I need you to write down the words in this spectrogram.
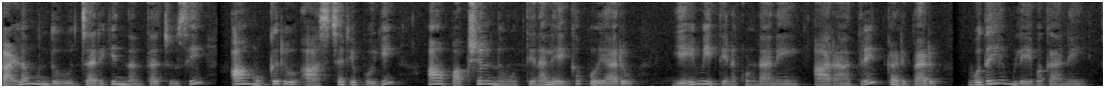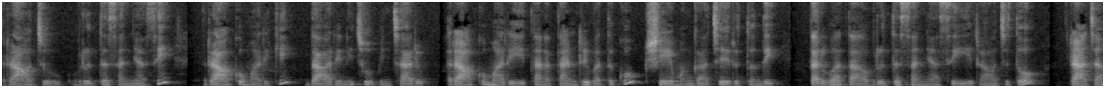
కళ్ళ ముందు జరిగిందంతా చూసి ఆ ముగ్గురు ఆశ్చర్యపోయి ఆ పక్షులను తినలేకపోయారు. ఏమీ తినకుండానే ఆ రాత్రి గడిపారు. ఉదయం లేవగానే రాజు వృద్ధ సన్యాసి రాకుమారికి దారిని చూపించారు. రాకుమారి తన తండ్రి వద్దకు క్షేమంగా చేరుతుంది. తరువాత వృద్ధ సన్యాసి రాజుతో రాజా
